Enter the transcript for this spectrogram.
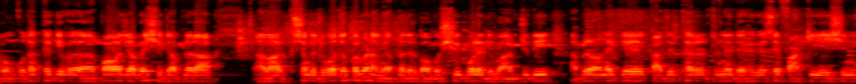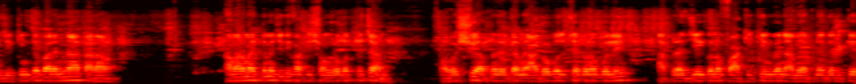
এবং কোথা থেকে পাওয়া যাবে সেটা আপনারা আমার সঙ্গে যোগাযোগ করবেন, আমি আপনাদেরকে অবশ্যই বলে দেবো। আর যদি আপনারা অনেকে কাজের কারণে দেখা গেছে ফাঁকি এসে নিজে কিনতে পারেন না, তারা আমার মাধ্যমে যদি ফাঁকি সংগ্রহ করতে চান অবশ্যই আপনাদেরকে আমি আগেও বলছি, এখনও বলি, আপনারা যে কোনো পাখি কিনবেন, আমি আপনাদেরকে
